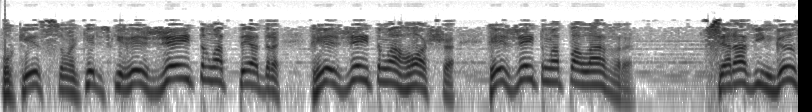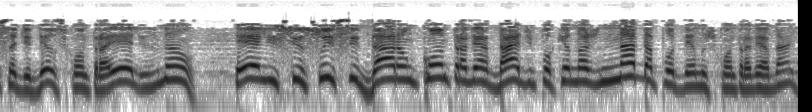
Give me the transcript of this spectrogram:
Porque esses são aqueles que rejeitam a pedra, rejeitam a rocha, rejeitam a palavra. Será a vingança de Deus contra eles? Não. Eles se suicidaram contra a verdade, porque nós nada podemos contra a verdade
